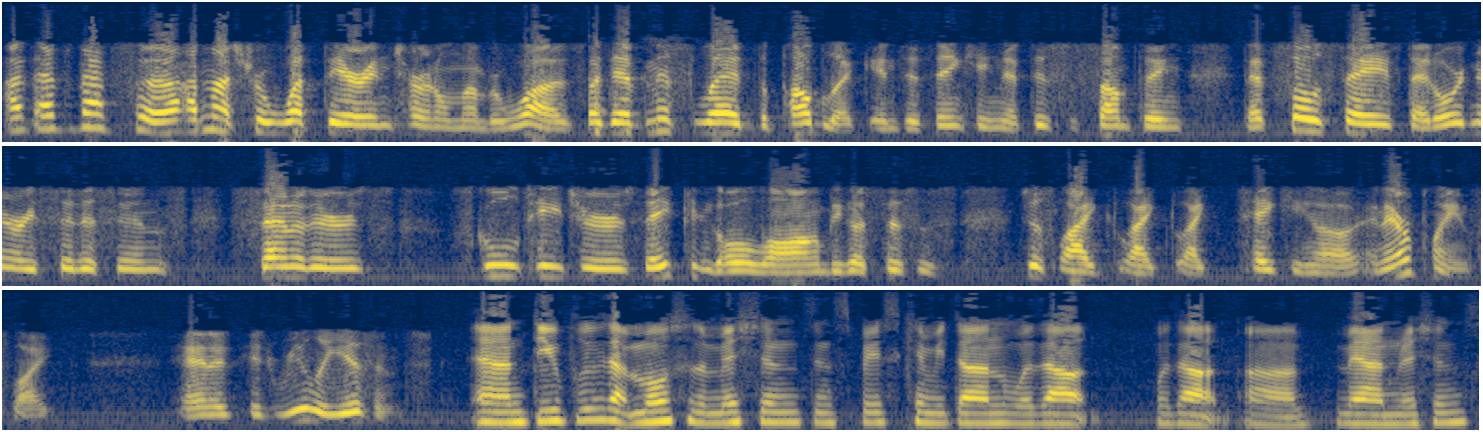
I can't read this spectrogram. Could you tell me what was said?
Uh, that's that's. Uh, I'm not sure what their internal number was, but they've misled the public into thinking that this is something that's so safe that ordinary citizens, senators, school teachers, they can go along because this is just like like like taking a, an airplane flight, and it, it really isn't. And do you believe that most of the missions in space can be done without without uh, manned missions?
